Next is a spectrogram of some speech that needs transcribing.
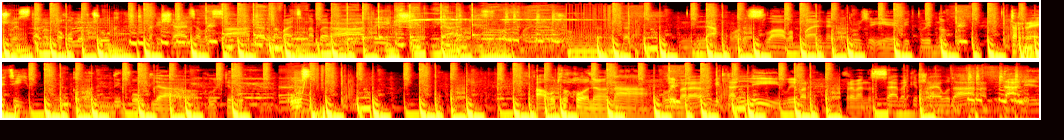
Виставив до Головчук. Захищається Олександр, намагається набирати. Чіпляє. Для Владислава Мельника, друзі, і відповідно третій командний фол для колективу Уст. Аут виконує на Лимера. Віталій Лимер приве на себе киржає удар. Далі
